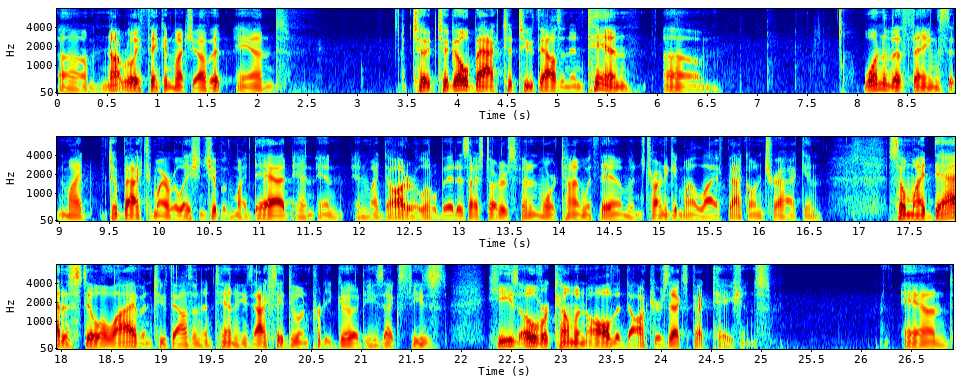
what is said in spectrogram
um, not really thinking much of it. And to to go back to 2010, um, one of the things that my to back to my relationship with my dad and, and, and my daughter a little bit is I started spending more time with them and trying to get my life back on track and so my dad is still alive in 2010 and he's actually doing pretty good. He's ex, he's he's overcoming all the doctor's expectations. And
